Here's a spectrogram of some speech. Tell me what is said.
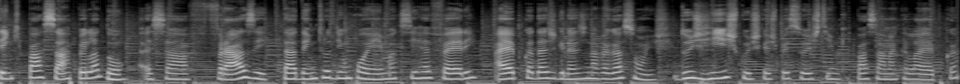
tem que passar pela dor. Essa frase está dentro de um poema que se refere à época das grandes navegações, dos riscos que as pessoas tinham que passar naquela época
